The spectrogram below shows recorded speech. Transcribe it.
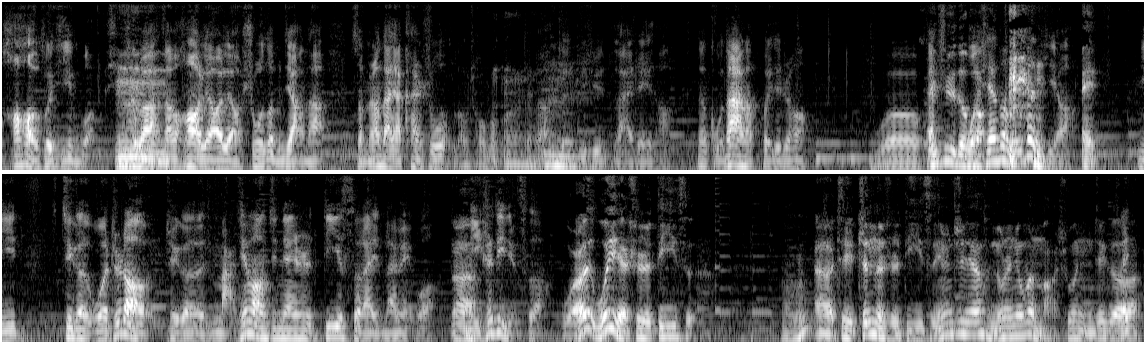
好好的做一期硬广，嗯是吧？咱们好好聊一聊书怎么讲的，怎么让大家看书，老嘲讽，嗯，对吧？对，必须来这一套。那古大呢？回去之后，我哎回去的话我，先问个问题啊，哎，你这个我知道，这个马金王今年是第一次来来美国，嗯你是第几次啊？我我也是第一次，嗯，呃，这真的是第一次，因为之前很多人就问嘛，说你这哎个，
